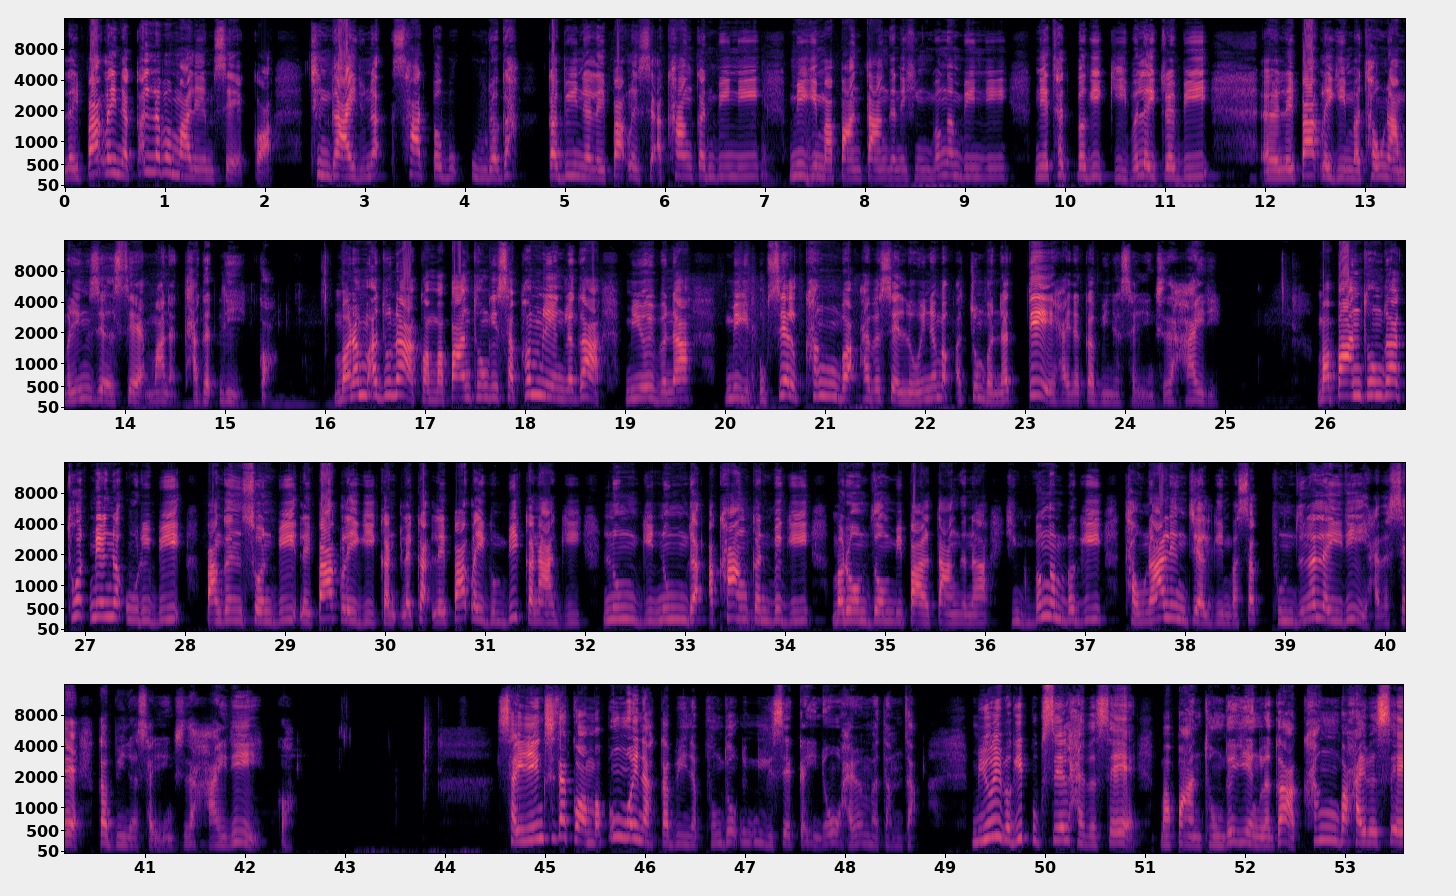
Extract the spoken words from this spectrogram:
लेपाकलेना कल्लब मालेम से को थिनगाइदुना साटपबु उरगा कभी से अखा कनबी मी मपान तांगने हिंगी नेथत्गी कीब लेत्री मथौना मरिंग जेल से मान थागली मरम अदुना मपान थों की सफम लेंगना मी पुक्सल खब से लोनम अचुब नत्ते हैं कभी सयसे ꯃꯄꯥꯟ ꯊꯣꯡꯗ ꯊꯣꯠ ꯃꯦꯡꯅ ꯎꯔꯤꯕꯤ ꯄꯥꯡꯒꯟ ꯁꯣꯟꯕꯤ ꯂꯩꯄꯥꯛ ꯂꯩꯒꯤ ꯂꯩꯄꯥꯛ ꯂꯩꯒꯨꯝꯕꯤ ꯀꯅꯥꯒꯤ ꯅꯨꯡꯒꯤ ꯅꯨꯡꯗ ꯑꯈꯥꯡ ꯀꯟꯕꯒꯤ ꯃꯔꯣꯝꯗꯣꯝ ꯃꯤꯄꯥꯜ ꯇꯥꯡꯗꯅ ꯍꯤꯡꯕ ꯉꯝꯕꯒꯤ ꯊꯧꯅꯥ ꯂꯤꯡꯖꯦꯜꯒꯤ ꯃꯁꯛ ꯐꯨꯝꯗꯨꯅ ꯂꯩꯔꯤ ꯍꯥꯏꯕꯁꯦ ꯀꯕꯤꯅ ꯁꯩꯔꯦꯡꯁꯤꯗ ꯍꯥꯏꯔꯤ ꯀꯣ ꯁꯩꯔꯦꯡꯁꯤꯗꯀꯣ ꯃꯄꯨꯡ ꯑꯣꯏꯅ ꯀꯕꯤꯅ ꯐꯣꯡꯗꯣꯛꯅꯤꯡꯂꯤꯁꯦ ꯀꯩꯅꯣ ꯍꯥꯏꯕ ꯃꯇꯝꯗ ꯃꯤꯑꯣꯏꯕꯒꯤ ꯄꯨꯛꯆꯦꯜ ꯍꯥꯏꯕꯁꯦ ꯃꯄꯥꯟ ꯊꯣꯡꯗ ꯌꯦꯡꯂꯒ ꯈꯪꯕ ꯍꯥꯏꯕꯁꯦ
